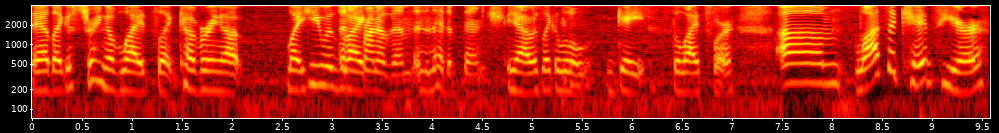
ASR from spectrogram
They had like a string of lights like covering up. Like he was in like front of them, and then they had the bench. yeah, it was like a little gate. The lights were. Um, lots of kids here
